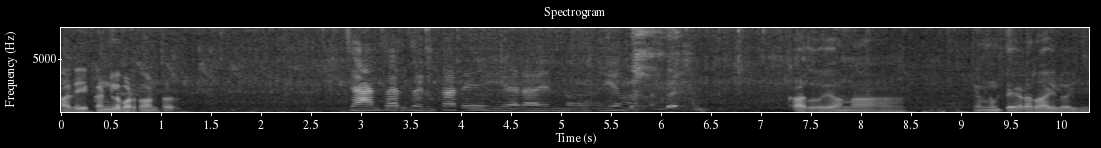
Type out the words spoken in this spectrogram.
అది కండ్లు పడతాం అంటారు. చాలా సార్లు జరుగుతాదే ఏడ ఏమంటుంది కాదు ఏమన్నా ఏమన్నా ఉంటే ఎడ రాయిలు అయ్యి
